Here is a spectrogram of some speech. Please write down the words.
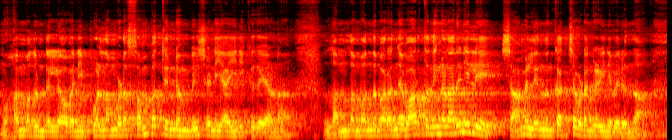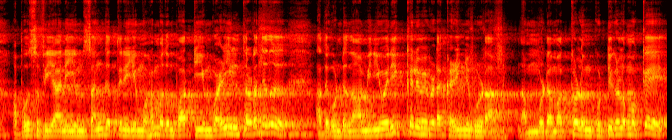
മുഹമ്മദ് ഉണ്ടല്ലോ അവൻ ഇപ്പോൾ നമ്മുടെ സമ്പത്തിനും ഭീഷണിയായിരിക്കുകയാണ്. ലംലം വന്ന് പറഞ്ഞ വാർത്ത നിങ്ങൾ അറിഞ്ഞില്ലേ? ഷാമിൽ നിന്നും കച്ചവടം കഴിഞ്ഞു വരുന്ന അബൂ സുഫിയാനെയും സംഘത്തിനെയും മുഹമ്മദും പാർട്ടിയും വഴിയിൽ തടഞ്ഞത്. അതുകൊണ്ട് നാം ഇനി ഒരിക്കലും ഇവിടെ കഴിഞ്ഞുകൂടാ. നമ്മുടെ മക്കളും കുട്ടികളുമൊക്കെ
